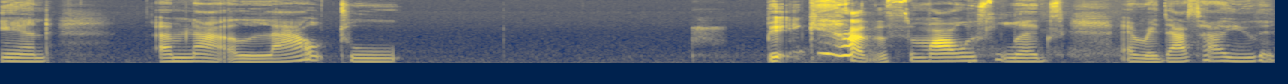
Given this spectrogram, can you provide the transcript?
And I'm not allowed to. Bacon has the smallest legs ever. That's how you can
